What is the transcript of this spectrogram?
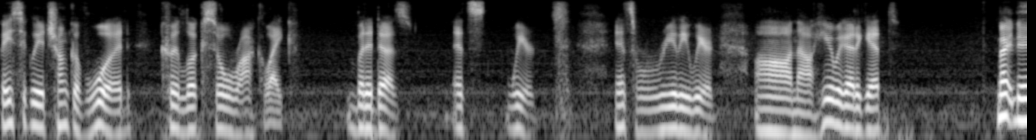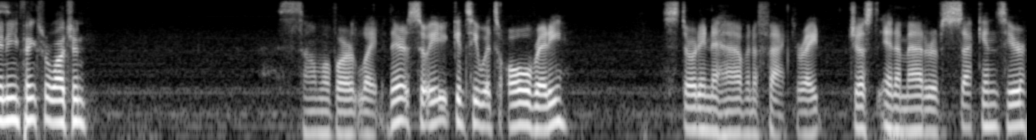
basically a chunk of wood could look so rock-like, but it does. It's weird. It's really weird. Oh, now here we got to get. Night, Danny. Thanks for watching. Some of our light there, so you can see what's already starting to have an effect, right? Just in a matter of seconds here,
